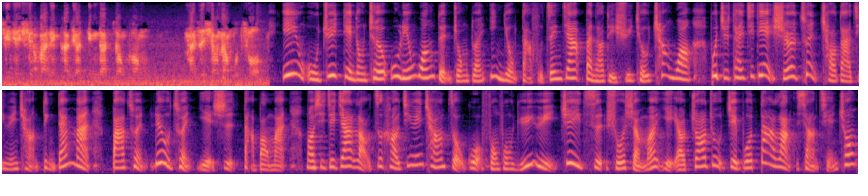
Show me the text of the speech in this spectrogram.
今年下半年看起来订单状况还是相当不错。因五 G、电动车、物联网等终端应用大幅增加，半导体需求畅旺，不止台积电十二寸超大晶圆厂订单满，八寸、六寸也是大爆满。茂矽这家老字号晶圆厂走过风风雨雨，这一次说什么也要抓住这波大浪向前冲。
